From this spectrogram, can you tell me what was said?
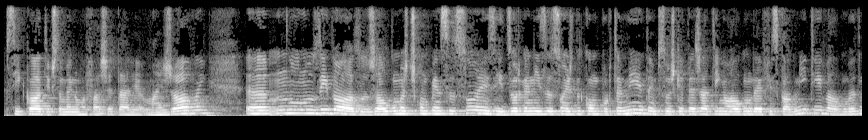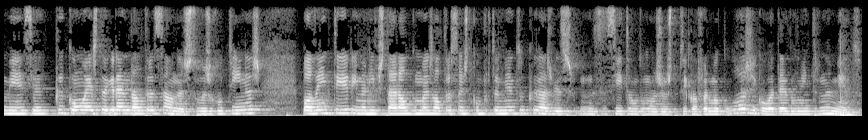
psicóticos também numa faixa etária mais jovem. Uh, nos idosos, algumas descompensações e desorganizações de comportamento em pessoas que até já tinham algum déficit cognitivo, alguma demência, que com esta grande alteração nas suas rotinas podem ter e manifestar algumas alterações de comportamento que às vezes necessitam de um ajuste psicofarmacológico ou até de um internamento.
